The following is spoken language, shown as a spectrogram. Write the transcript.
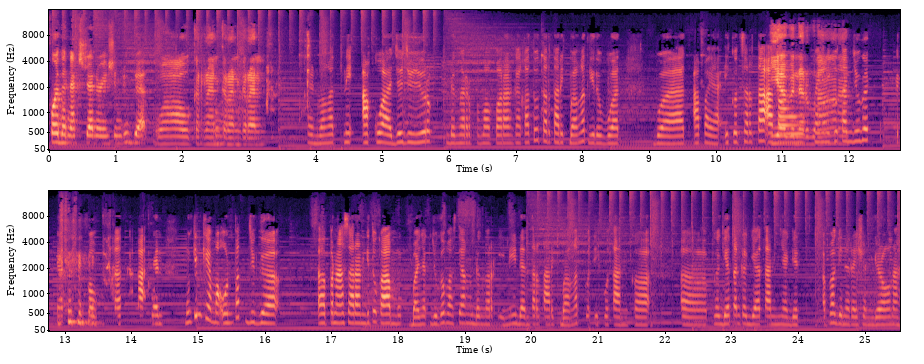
for the next generation juga. Wow, keren, keren, keren. Keren banget nih. Aku aja jujur dengar pemaparan kakak tuh tertarik banget gitu buat buat apa ya ikut serta atau Iya, bener pengen banget. ikutan juga dan mungkin kayak mau unpad juga eh, penasaran gitu kak. Banyak juga pasti yang denger ini dan tertarik banget buat ikutan ke eh, kegiatan-kegiatannya get apa generation girl. Nah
